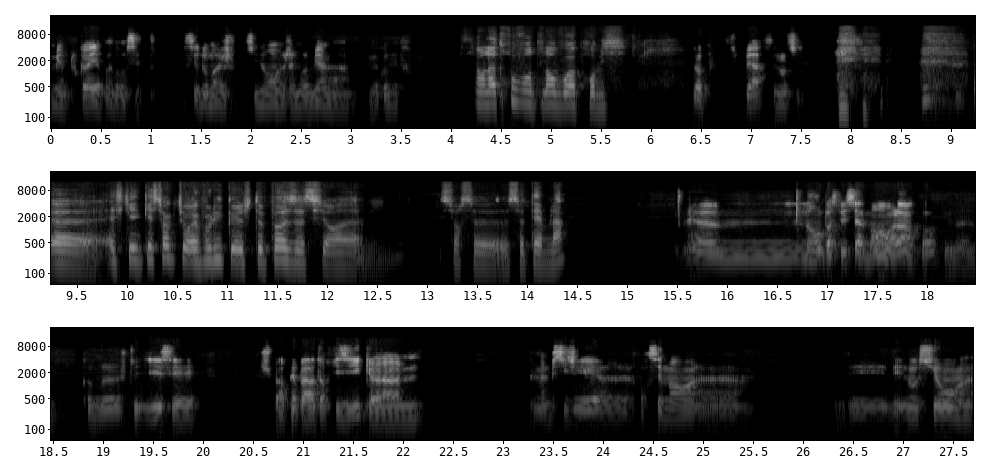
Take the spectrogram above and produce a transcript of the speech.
Mais en tout cas, il n'y a pas de recette. C'est dommage. Sinon, j'aimerais bien la connaître. Si on la trouve, on te l'envoie, promis. Top, super, c'est gentil. Euh, est-ce qu'il y a une question que tu aurais voulu que je te pose sur, euh, sur ce, thème-là? Euh, Non, pas spécialement. Voilà, encore, comme, je te dis, c'est, je ne suis pas préparateur physique, même si j'ai forcément des, notions,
